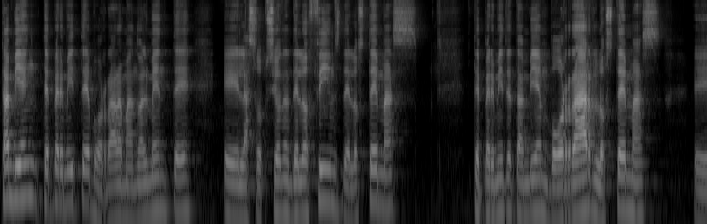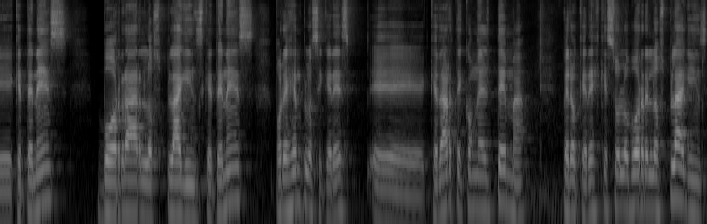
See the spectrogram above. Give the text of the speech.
También te permite borrar manualmente eh, las opciones de los themes, de los temas. Te permite también borrar los temas eh, que tenés, borrar los plugins que tenés. Por ejemplo, si querés eh, quedarte con el tema, pero querés que solo borre los plugins,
